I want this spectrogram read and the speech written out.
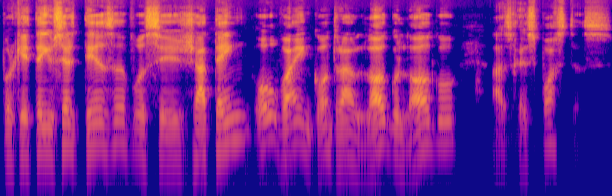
Porque tenho certeza você já tem ou vai encontrar logo, logo as respostas.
